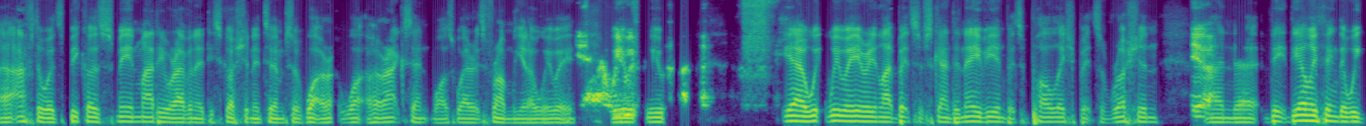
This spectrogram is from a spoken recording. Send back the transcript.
Uh, afterwards, because me and Maddie were having a discussion in terms of what her, what her accent was, where it's from. You know, we were yeah, we, we, we, yeah, we, we were hearing like bits of Scandinavian, bits of Polish, bits of Russian. Yeah, and uh, the the only thing that we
